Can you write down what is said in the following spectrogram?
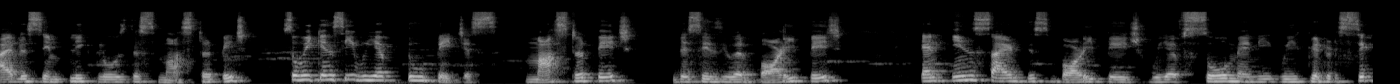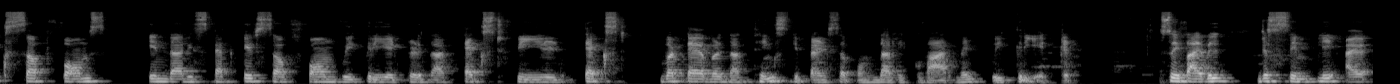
I will simply close this master page, so we can see we have two pages, master page. This is your body page. And inside this body page, we have so many, we created six subforms. In the respective subform, we created the text field, text, whatever the things depends upon the requirement we created. So if I will just simply, I,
